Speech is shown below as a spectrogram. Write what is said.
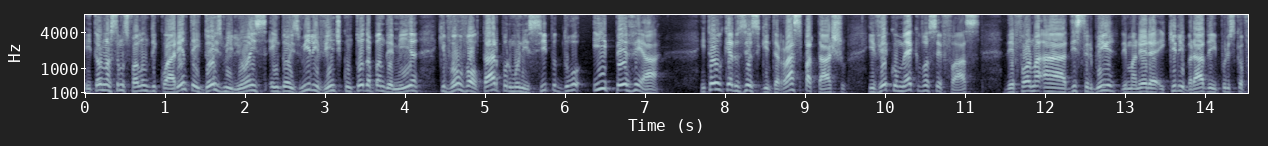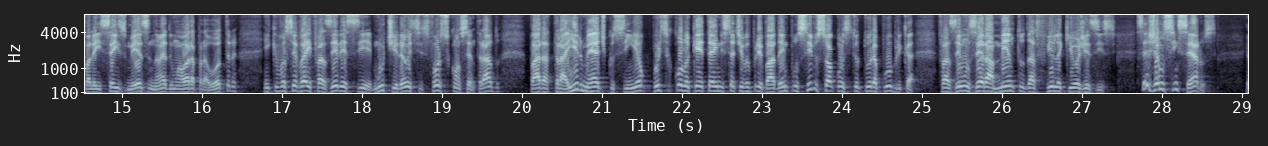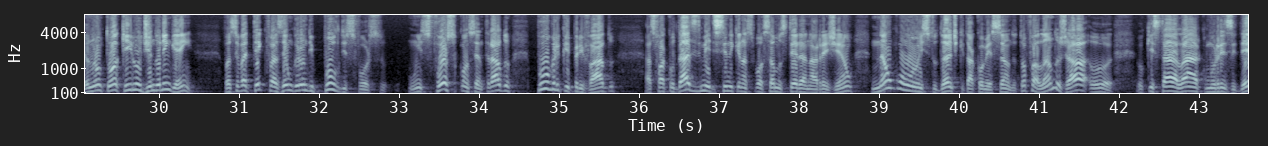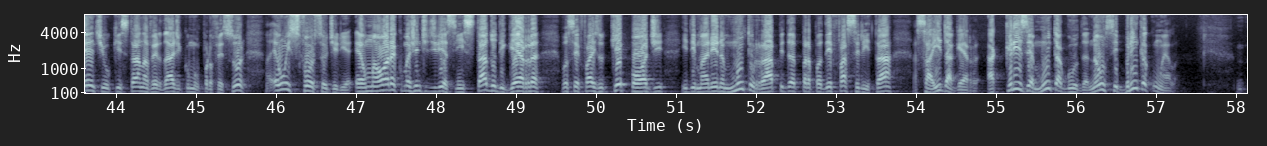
Então nós estamos falando de 42 milhões em 2020 com toda a pandemia que vão voltar para o município do IPVA. Então eu quero dizer o seguinte, raspa tacho e vê como é que você faz de forma a distribuir de maneira equilibrada, e por isso que eu falei seis meses, não é de uma hora para outra, em que você vai fazer esse mutirão, esse esforço concentrado para atrair médicos, sim. Eu, por isso que coloquei até a iniciativa privada. É impossível só com a estrutura pública fazer um zeramento da fila que hoje existe. Sejamos sinceros, eu não estou aqui iludindo ninguém. Você vai ter que fazer um grande pool de esforço, um esforço concentrado, público e privado, as faculdades de medicina que nós possamos ter na região, não com o estudante que está começando, estou falando já o, o que está lá como residente, o que está, na verdade, como professor, é um esforço, eu diria. É uma hora, como a gente diria assim, estado de guerra, você faz o que pode e de maneira muito rápida para poder facilitar a sair da guerra. A crise é muito aguda, não se brinca com ela.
